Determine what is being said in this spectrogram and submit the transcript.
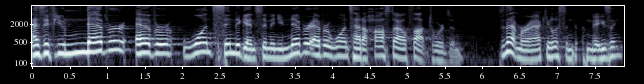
as if you never, ever once sinned against him and you never, ever once had a hostile thought towards him. Isn't that miraculous and amazing?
